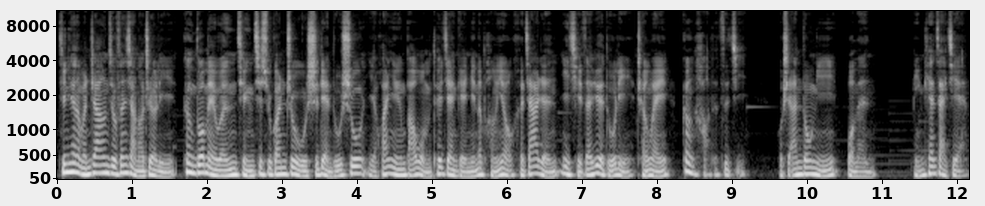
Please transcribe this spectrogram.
今天的文章就分享到这里，更多美文请继续关注十点读书，也欢迎把我们推荐给您的朋友和家人，一起在阅读里成为更好的自己。我是安东尼，我们明天再见。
